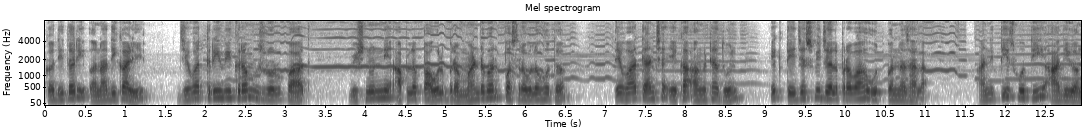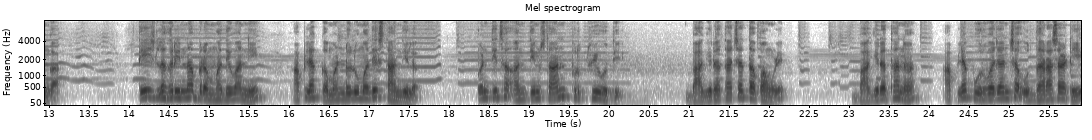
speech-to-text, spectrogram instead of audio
कधीतरी अनादिकाळी जेव्हा त्रिविक्रम स्वरूपात विष्णूंनी आपलं पाऊल ब्रह्मांडभर पसरवलं होतं तेव्हा त्यांच्या एका अंगठ्यातून एक तेजस्वी जलप्रवाह उत्पन्न झाला आणि तीच होती आदिगंगा. तेज लहरींना ब्रह्मदेवांनी आपल्या कमंडलूमध्ये स्थान दिलं पण तिचं अंतिम स्थान पृथ्वी होती भागीरथाच्या तपामुळे. भागीरथानं आपल्या पूर्वजांच्या उद्धारासाठी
